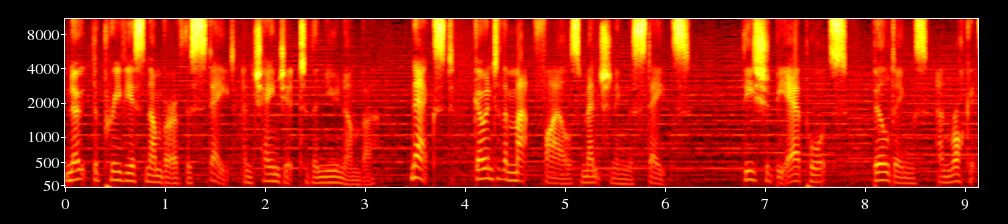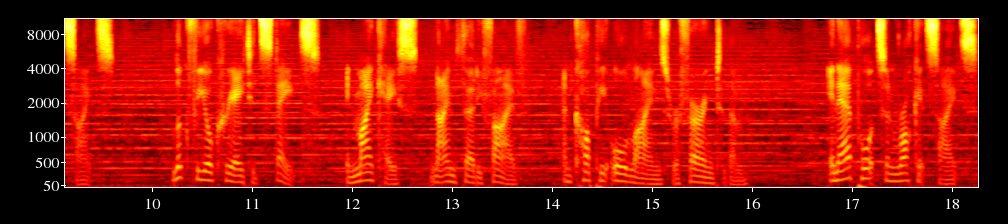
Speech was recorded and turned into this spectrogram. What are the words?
Note the previous number of the state and change it to the new number. Next, go into the map files mentioning the states. These should be airports, buildings, and rocket sites. Look for your created states, in my case, 935, and copy all lines referring to them. In airports and rocket sites,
